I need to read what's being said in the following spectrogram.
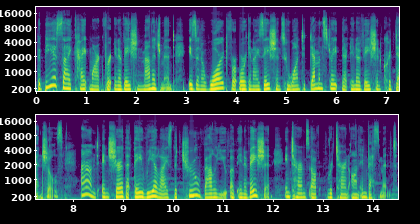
The BSI Kite Mark for Innovation Management is an award for organizations who want to demonstrate their innovation credentials and ensure that they realize the true value of innovation in terms of return on investment.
